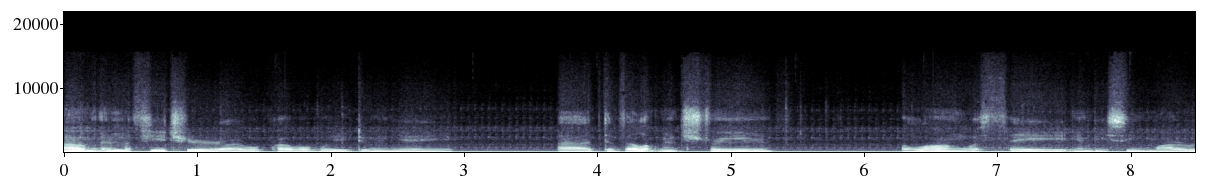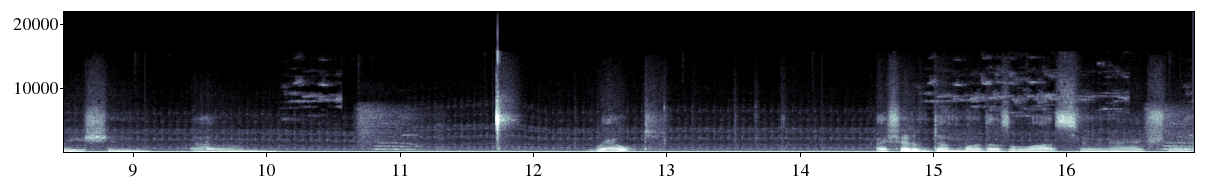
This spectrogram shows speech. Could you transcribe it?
Um, in the future, I will probably doing a uh, development stream along with a NBC moderation um, route I should have done one of those a lot sooner, actually.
